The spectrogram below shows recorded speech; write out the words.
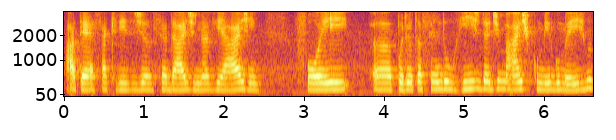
até essa crise de ansiedade na viagem foi uh, por eu estar sendo rígida demais comigo mesma,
